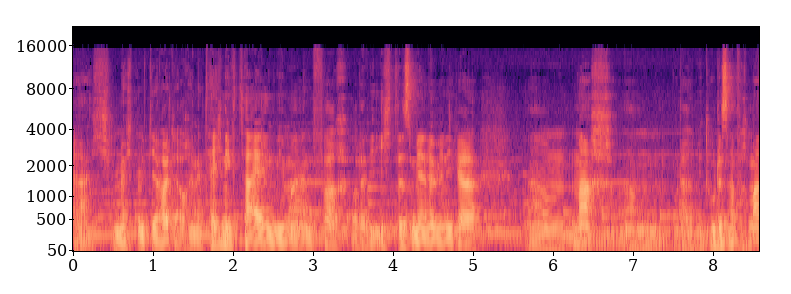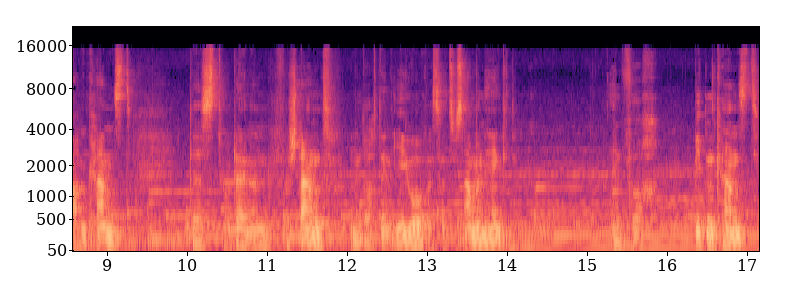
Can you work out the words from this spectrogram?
ja, ich möchte mit dir heute auch eine Technik teilen, wie man einfach oder wie ich das mehr oder weniger ähm, mache ähm, oder wie du das einfach machen kannst, dass du deinen Verstand und auch dein Ego, was ja zusammenhängt, einfach bitten kannst,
